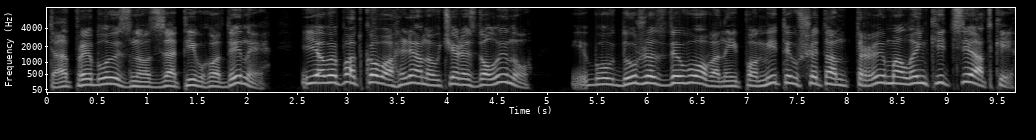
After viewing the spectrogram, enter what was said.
Та приблизно за півгодини я випадково глянув через долину і був дуже здивований, помітивши там три маленькі цятки,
